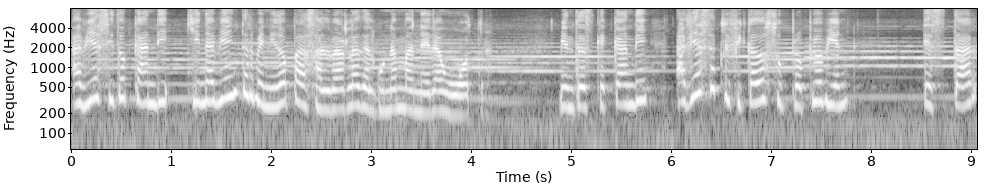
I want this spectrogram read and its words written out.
había sido Candy quien había intervenido para salvarla de alguna manera u otra, mientras que Candy había sacrificado su propio bien estar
